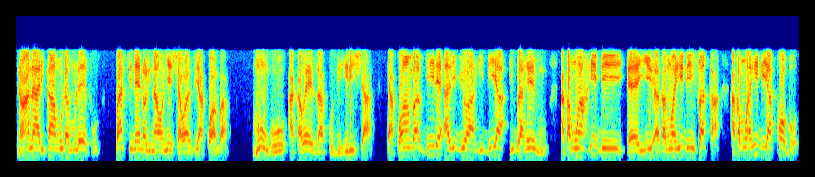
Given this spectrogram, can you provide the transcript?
Na wana alikaa muda mrefu basi neno linaonyesha wazi ya kwamba Mungu akaweza kudhihirisha ya kwamba vile alivyoahidia Ibrahimu akamwahidi eh, akamwahidi Isaka akamwahidi Yakobo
